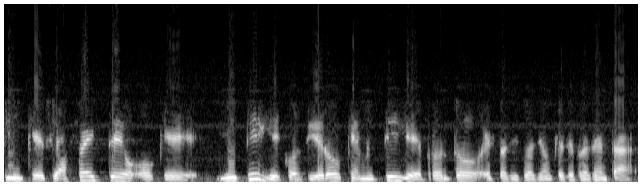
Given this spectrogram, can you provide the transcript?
sin que se afecte o, que mitigue, considero que mitigue de pronto esta situación que se presenta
